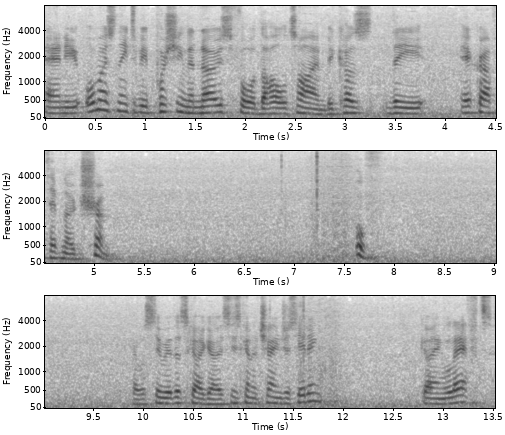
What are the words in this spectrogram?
And you almost need to be pushing the nose forward the whole time because the aircraft have no trim. Oof. Okay, we'll see where this guy goes. He's going to change his heading. Going left.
